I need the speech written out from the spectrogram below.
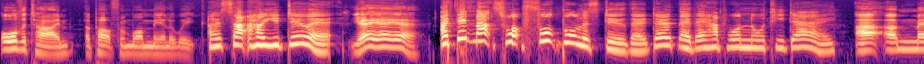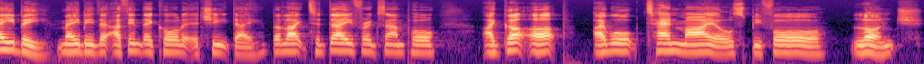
all the time, apart from one meal a week. Oh, is that how you do it? Yeah, yeah, yeah. I think that's what footballers do, though, don't they? They have one naughty day. Uh, uh, maybe, maybe that. I think they call it a cheat day. But like today, for example, I got up, I walked ten miles before lunch,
